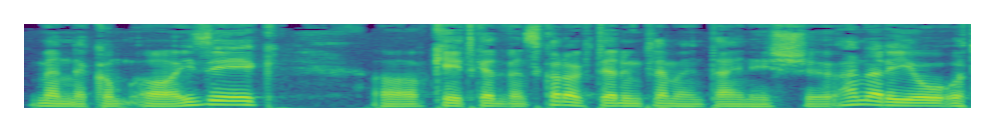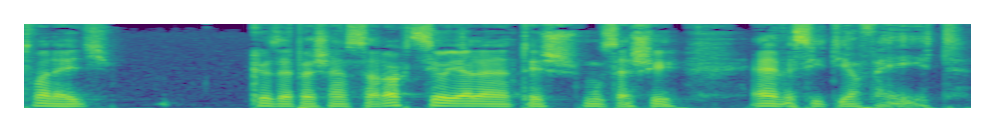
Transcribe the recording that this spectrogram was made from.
mennek a, a izék, a két kedvenc karakterünk, Clementine és Hanario, ott van egy közepesen szar akciójelenet, és Musashi elveszíti a fejét.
